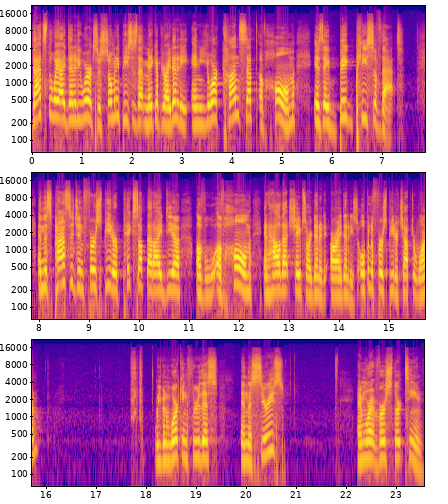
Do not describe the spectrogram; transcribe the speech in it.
That's the way identity works. There's so many pieces that make up your identity, and your concept of home is a big piece of that. And this passage in 1 Peter picks up that idea of, of home and how that shapes our identity, our identity. So open to 1 Peter chapter 1. We've been working through this in this series, and we're at verse 13.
